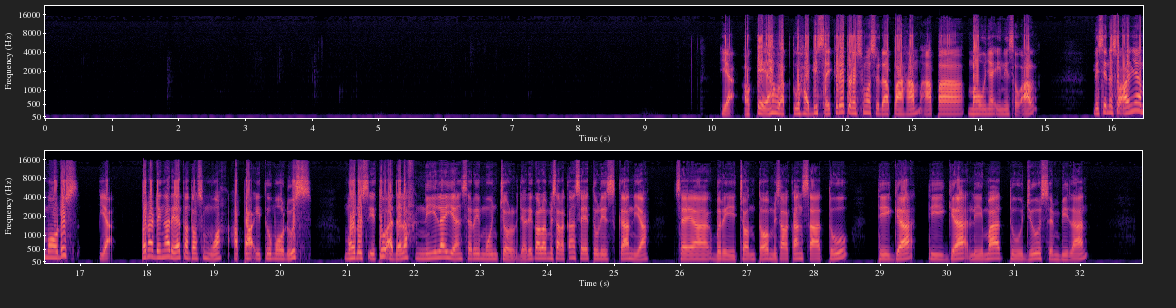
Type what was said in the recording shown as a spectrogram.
Ya, oke okay ya, waktu habis. Saya kira teman semua sudah paham apa maunya ini soal. Di sini soalnya modus, ya, pernah dengar ya teman-teman semua apa itu modus? Modus itu adalah nilai yang sering muncul. Jadi kalau misalkan saya tuliskan ya, saya beri contoh misalkan 1, 3, 3, 5, 7, 9.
